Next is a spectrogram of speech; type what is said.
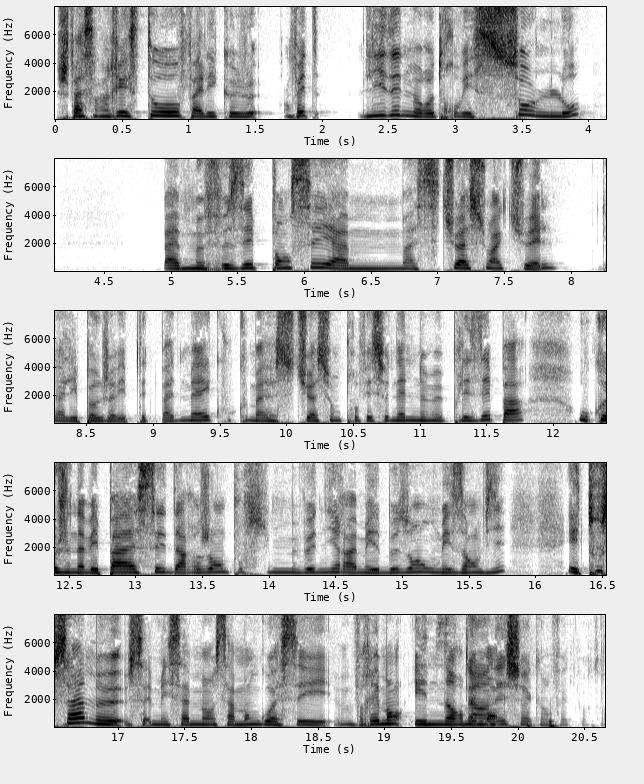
je fasse un resto, fallait que je. En fait, l'idée de me retrouver solo bah, me faisait penser à ma situation actuelle, qu'à l'époque j'avais peut-être pas de mec, ou que ma situation professionnelle ne me plaisait pas, ou que je n'avais pas assez d'argent pour subvenir à mes besoins ou mes envies. Et tout ça me, ça- mais ça m'an- ça m'angoissait vraiment C'était énormément. un échec en fait pour toi.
